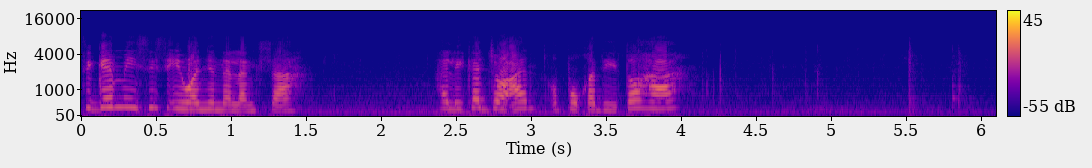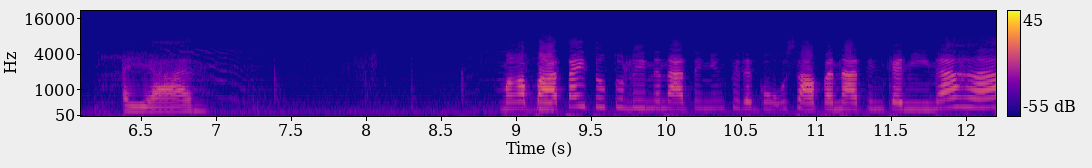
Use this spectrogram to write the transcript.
Sige, misis, iwan niyo na lang siya. Halika, Joanne. Upo ka dito, ha? Ayan. Mga bata, itutuloy na natin yung pinag-uusapan natin kanina, ha?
